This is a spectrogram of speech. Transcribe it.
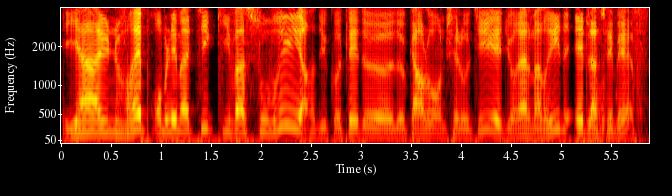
Il y a une vraie problématique qui va s'ouvrir du côté de, de Carlo Ancelotti et du Real Madrid et de la CBF.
